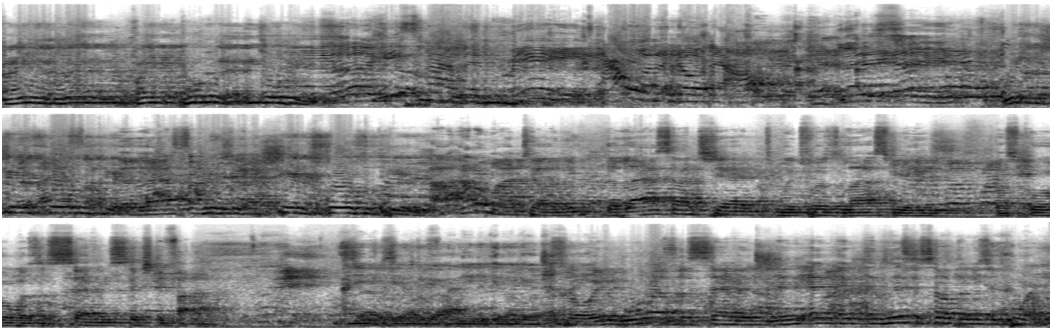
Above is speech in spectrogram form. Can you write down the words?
I ain't gonna do that. Why you- Don't that. Eat your wings. Look, he's smiling big. I want to know now. Listen. We done shared scores up here. The last time We done shared scores up here. I, I don't mind telling you. The last I checked, which was last week, my score was a 765. I need to get on your, I need to get on your train. So it was a seven, and, and, and, and this is something that's important.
